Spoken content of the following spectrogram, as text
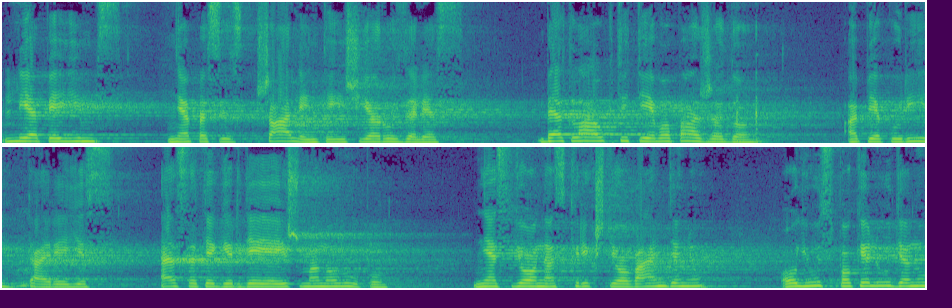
liepė jiems nepasišalinti iš Jeruzalės, bet laukti tėvo pažado, apie kurį tarė jis, esate girdėję iš mano lūpų nes Jonas krikštijo vandeniu, o jūs po kelių dienų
